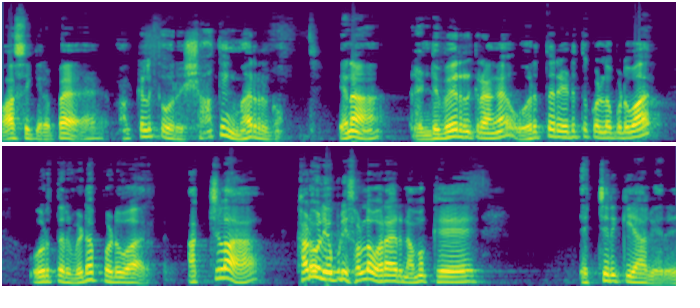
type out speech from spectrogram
வாசிக்கிறப்ப மக்களுக்கு ஒரு ஷாக்கிங் மாதிரி இருக்கும். ஏன்னா ரெண்டு பேர் இருக்கிறாங்க. ஒருத்தர் எடுத்துக்கொள்ளப்படுவார் ஒருத்தர் விடப்படுவார். ஆக்சுவலாக கடவுள் எப்படி சொல்ல வராரு? நமக்கு எச்சரிக்கையாக இரு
